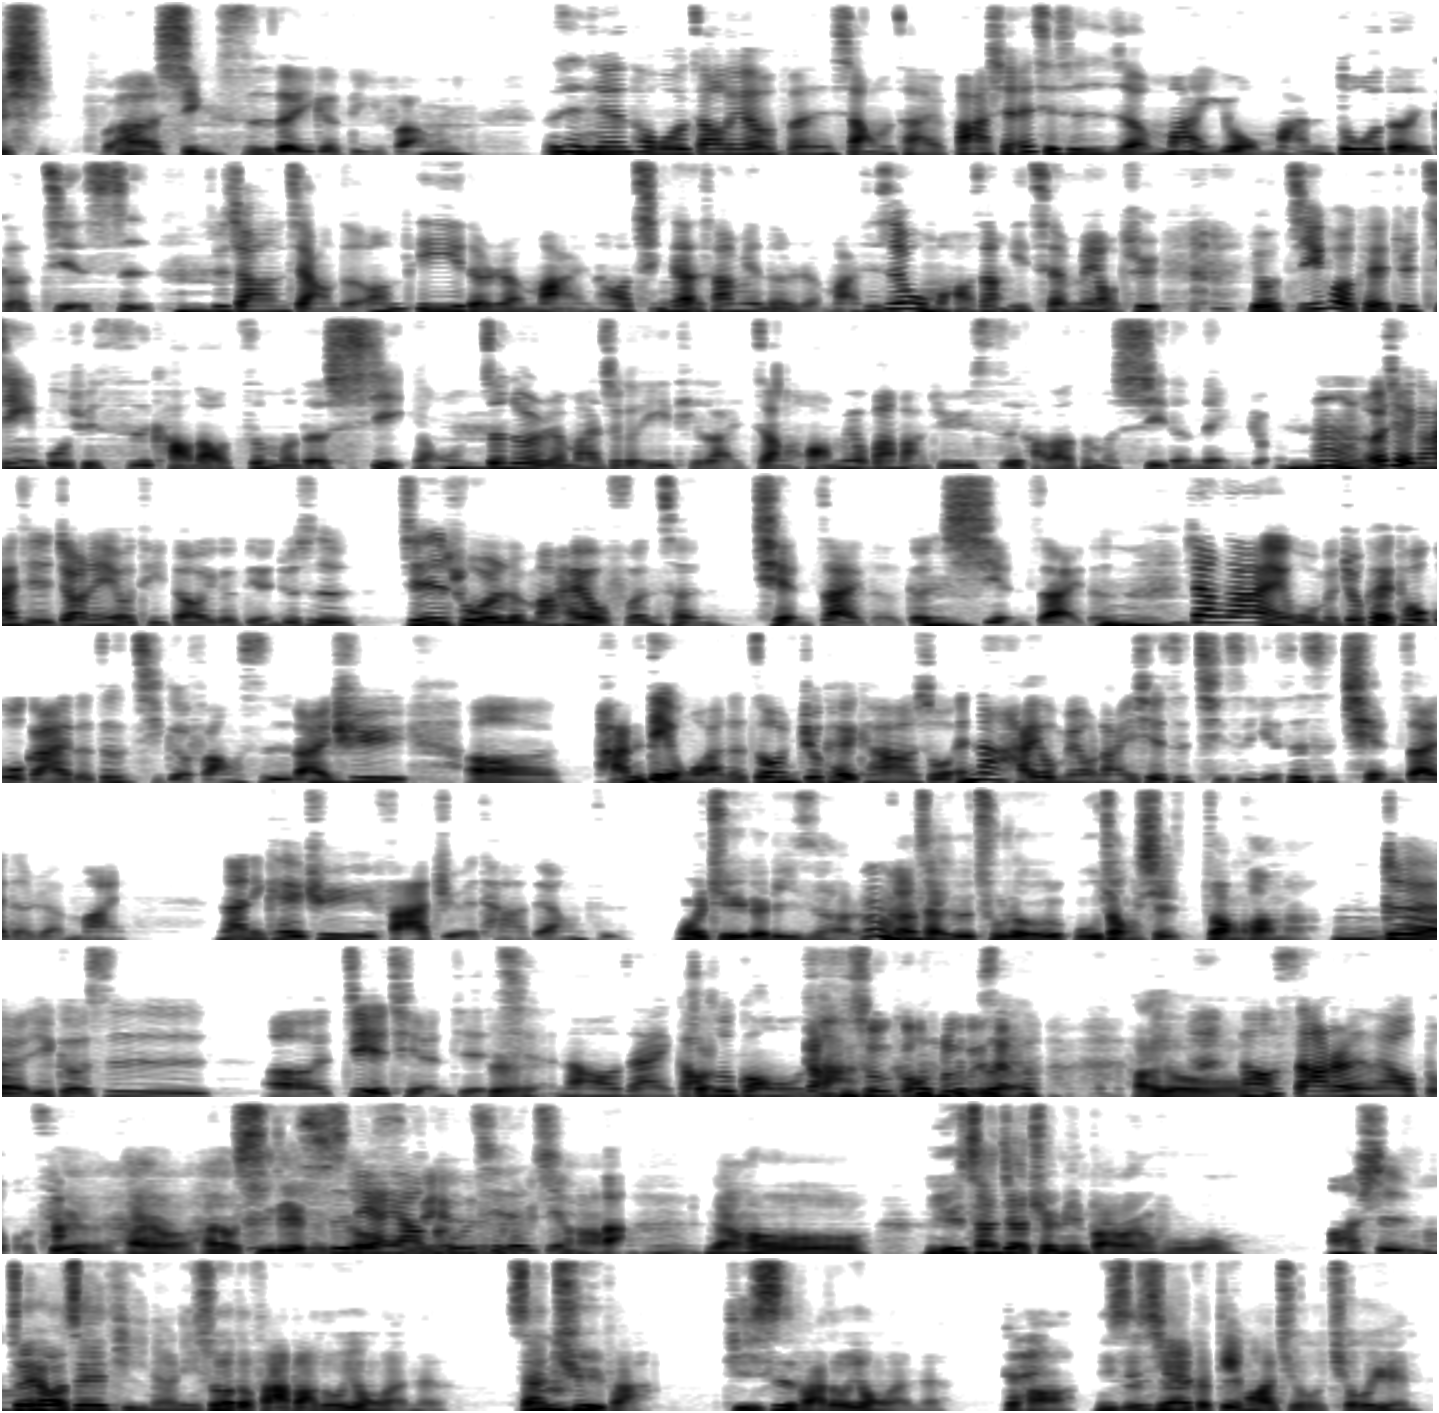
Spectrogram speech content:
呃醒思的一个地方。嗯嗯而且今天透过教练的分享，我们才发现，哎、欸，其实人脉有蛮多的一个解释。嗯，就这样讲的，嗯，利益的人脉，然后情感上面的人脉，其实我们好像以前没有去有机会可以去进一步去思考到这么的细。哦，针对人脉这个议题来讲的话，没有办法去思考到这么细的内容。嗯，而且刚才其实教练有提到一个点，就是。其实除了人脉，还有分成潜在的跟显在的。嗯，像刚才我们就可以透过刚才的这几个方式来去、嗯、呃盘点完了之后，你就可以看到说，哎，那还有没有哪一些是其实也是是潜在的人脉？那你可以去发掘它这样子。我举一个例子好了，嗯、刚才是出了五五种现状况嘛。嗯，对，一个是。呃，借钱借钱，然后在高速公路 上，高速公路上，还有，然后杀人要躲藏，对，还有还有失恋的时候，失恋要哭泣的肩膀，嗯，然后你去参加全民百万富翁，啊是，最。后这一题呢，你所有的法宝都用完了，删去法、提示法都用完了，对。啊，你只剩下一个电话求求援，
